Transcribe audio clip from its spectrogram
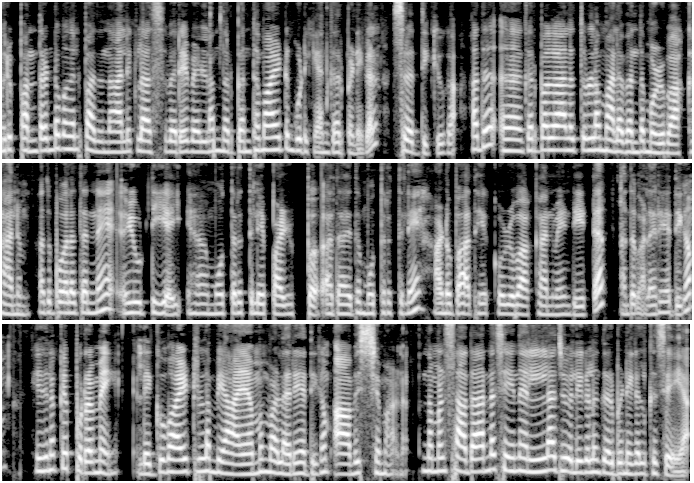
ഒരു പന്ത്രണ്ട് മുതൽ പതിനാല് ഗ്ലാസ് വരെ വെള്ളം നിർബന്ധമായിട്ടും കുടിക്കാൻ ഗർഭിണികൾ ശ്രദ്ധിക്കുക. അത് ഗർഭകാലത്തുള്ള മലബന്ധം ഒഴിവാക്കാനും അതുപോലെ തന്നെ യു ടി ഐ മൂത്രത്തിലെ പഴുപ്പ് അതായത് മൂത്രത്തിലെ അണുബാധയൊക്കെ ഒഴിവാക്കാൻ വേണ്ടിയിട്ട് അത് വളരെയധികം ഇതിനൊക്കെ പുറമെ ലഘുവായിട്ടുള്ള വ്യായാമം വളരെയധികം ആവശ്യമാണ്. നമ്മൾ സാധാരണ ചെയ്യുന്ന എല്ലാ ജോലികളും ഗർഭിണികൾക്ക് ചെയ്യാം.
